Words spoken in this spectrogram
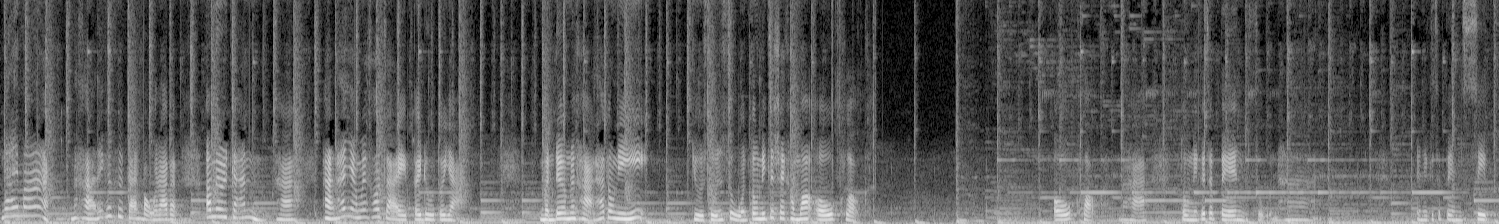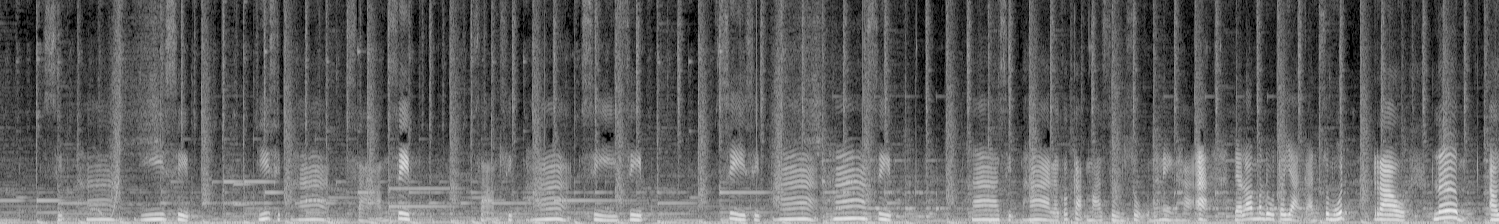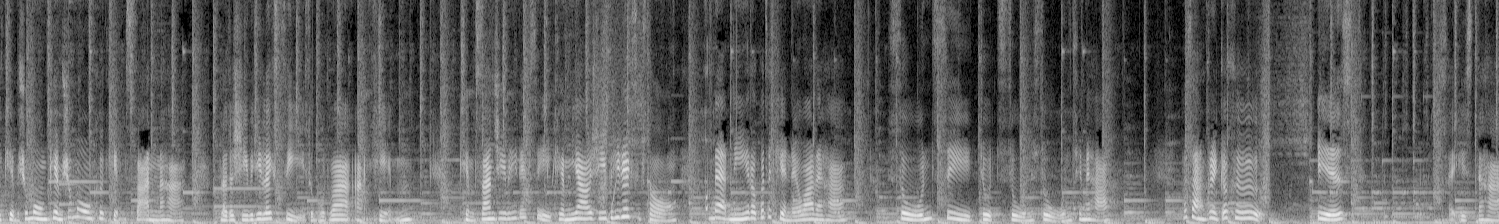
ง่ายมากนะคะ นี่ก็คือการบอกเวลาแบบอเมริกันนะคะอ่าถ้ายังไม่เข้าใจไปดูตัวอย่าง เหมือนเดิมเลยค่ะ ถ้าตรงนี้อยู่00ตรงนี้จะใช้คำว่า o'clock o'clock นะคะ ตรงนี้ก็จะเป็น 05 อันนี้ก็จะเป็น 10 15 20 25 30 35 40 45 50 55 แล้วก็กลับมา 00 นั่นเองนะคะอะเดี๋ยวเรามาดูตัวอย่างกัน สมมุติเราเริ่มเอาเข็มชั่วโมง เข็มชั่วโมงคือเข็มสั้นนะคะ เราจะชี้ไปที่เลข 4 สมมุติว่าอะเข็ม เข็มสั้นชี้ไปที่เลข 4 เข็มยาวชี้ไปที่เลข 12 แบบนี้เราก็จะเขียนได้ว่าอะไรคะ 04.00 ใช่ไหมคะ ภาษาอังกฤษก็คือ is ใส่ is นะคะ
